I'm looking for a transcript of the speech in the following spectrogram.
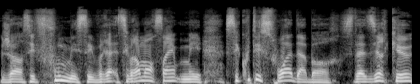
Genre, c'est fou, mais c'est vrai, c'est vraiment simple. Mais s'écouter soi d'abord. C'est-à-dire que euh,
